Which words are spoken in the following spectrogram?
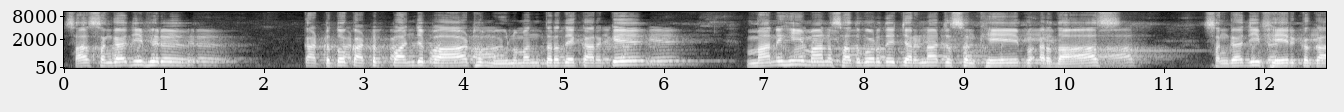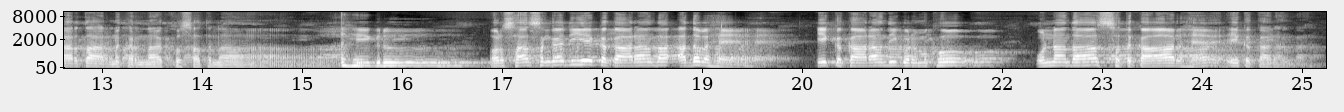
ਸਾਧ ਸੰਗਤ ਜੀ, ਫਿਰ ਘੱਟ ਤੋਂ ਘੱਟ ਪੰਜ ਪਾਠ ਮੂਲ ਮੰਤਰ ਦੇ ਕਰਕੇ ਮਨ ਹੀ ਮਨ ਸਤਿਗੁਰ ਦੇ ਚਰਨਾਂ 'ਚ ਸੰਖੇਪ ਅਰਦਾਸ, ਸੰਗਤ ਜੀ, ਫੇਰ ਕਕਾਰ ਧਾਰਨ ਕਰਨਾ ਖੁ ਸਤਨਾਮ। ਵਾਹਿਗੁਰੂ। ਔਰ ਸਾਧ ਸੰਗਤ ਜੀ, ਇਹ ਕਕਾਰਾਂ ਦਾ ਅਦਬ ਹੈ। ਇਹ ਕਕਾਰਾਂ ਦੀ ਗੁਰਮਖੋ, ਉਹਨਾਂ ਦਾ ਸਤਕਾਰ ਹੈ ਇਹ ਕਕਾਰਾਂ ਦਾ।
